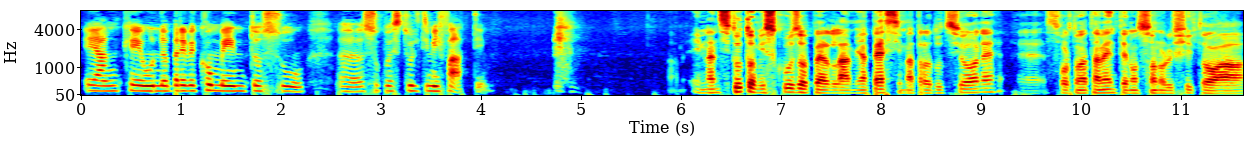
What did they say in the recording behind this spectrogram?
e anche un breve commento su, uh, su questi ultimi fatti. Innanzitutto mi scuso per la mia pessima traduzione, eh, sfortunatamente non sono riuscito a,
